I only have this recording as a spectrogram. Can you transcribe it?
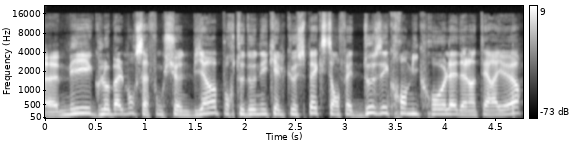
euh, mais globalement, ça fonctionne bien. Pour te donner quelques specs, c'est en fait deux écrans micro OLED à l'intérieur,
